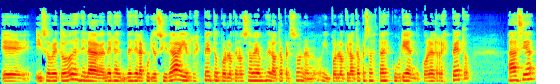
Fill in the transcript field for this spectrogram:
eh, y sobre todo desde la, desde la, desde, la, curiosidad y el respeto por lo que no sabemos de la otra persona ¿no? y por lo que la otra persona está descubriendo. Con el respeto hacia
